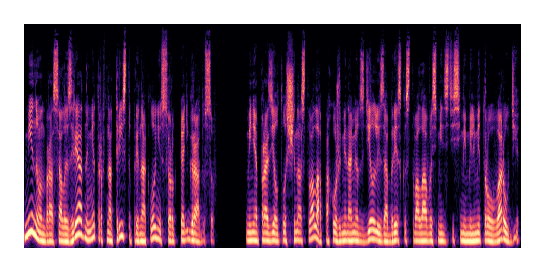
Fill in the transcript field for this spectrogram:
Мины он бросал изрядно, метров на 300 при наклоне в 45 градусов. Меня поразила толщина ствола, похоже, миномет сделали из обрезка ствола 87 миллиметрового орудия.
